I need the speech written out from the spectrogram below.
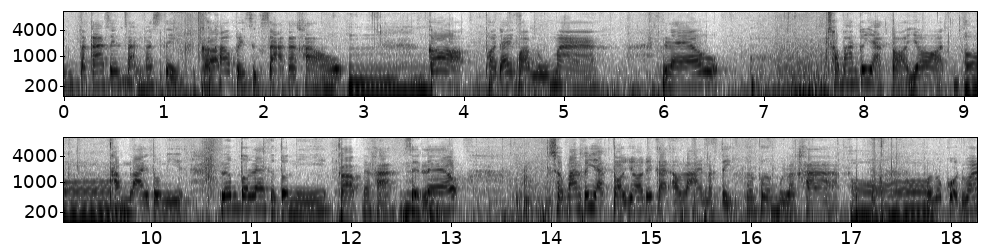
ำตะกร้าเส้นสันพลาสติก ก็ครับ เข้าไปศึกษากับเขา อืม ก็พอได้ความรู้มา แล้วชาวบ้านก็อยากต่อยอด อ๋อ ทำลายตัวนี้ เริ่มต้นแรกคือตัวนี้ครับนะคะ อืม เสร็จแล้ว ชาวบ้านก็อยากต่อยอดด้วยการเอาลายมาติดเพื่อเพิ่มมูลค่า อ๋อ ผลปรากฏว่า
